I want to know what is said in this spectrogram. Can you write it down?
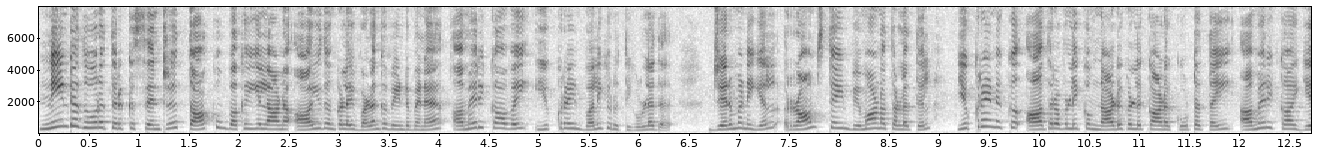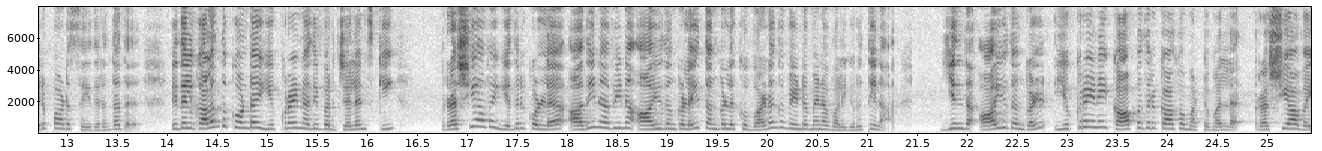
நீண்ட தூரத்திற்கு சென்று தாக்கும் வகையிலான ஆயுதங்களை வழங்க வேண்டுமென அமெரிக்காவை யுக்ரைன் வலியுறுத்தியுள்ளது. ஜெர்மனியில் ராம்ஸ்டெயின் விமான தளத்தில் யுக்ரைனுக்கு ஆதரவளிக்கும் நாடுகளுக்கான கூட்டத்தை அமெரிக்கா ஏற்பாடு செய்திருந்தது. இதில் கலந்து கொண்ட யுக்ரைன் அதிபர் ஜெலன்ஸ்கி ரஷ்யாவை எதிர்கொள்ள அதிநவீன ஆயுதங்களை தங்களுக்கு வழங்க வேண்டுமென வலியுறுத்தினார். இந்த ஆயுதங்கள் யுக்ரைனை காப்பதற்காக மட்டுமல்ல ரஷ்யாவை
